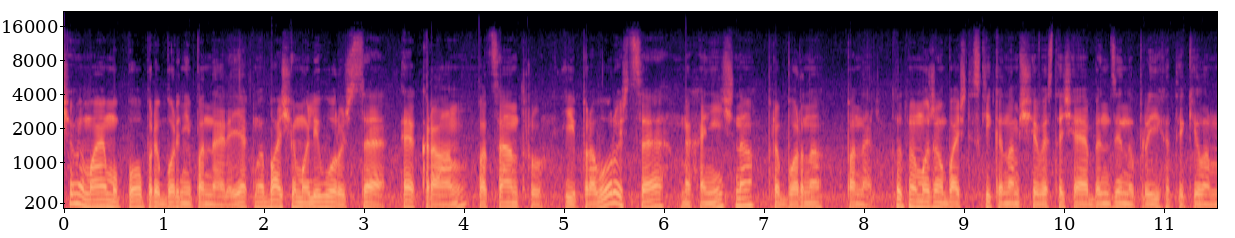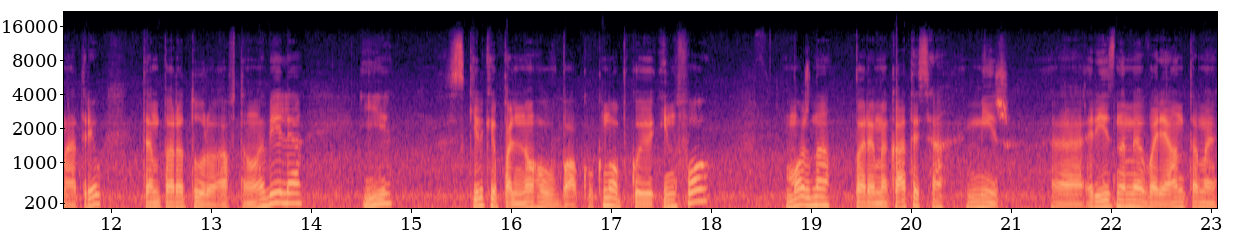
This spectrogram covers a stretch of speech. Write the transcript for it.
Що ми маємо по приборній панелі? Як ми бачимо, ліворуч це екран по центру, і праворуч це механічна приборна панель. Тут ми можемо бачити, скільки нам ще вистачає бензину проїхати кілометрів, температуру автомобіля і скільки пального в баку. Кнопкою інфо можна перемикатися між е, різними варіантами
